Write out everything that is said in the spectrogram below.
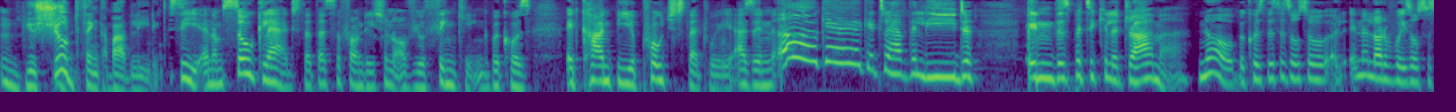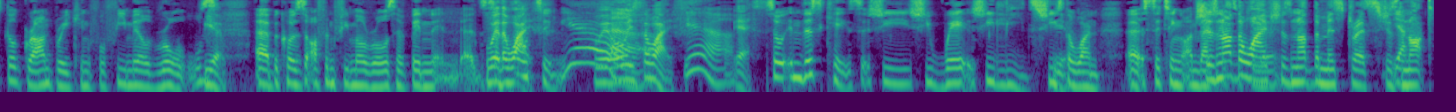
Mm-hmm. You should think about leading. See, and I'm so glad that that's the foundation of your thinking because it can't be approached that way, as in, oh, okay, I get to have the lead in this particular drama. No, because this is also, in a lot of ways, also still groundbreaking for female roles. Yeah. Uh, because often female roles have been uh, We're the wife. Yeah. We're always the wife. Yeah. Yes. So in this case, she she wear, she leads. She's Yeah. the one uh, sitting on that. She's not the wife. She's not the mistress. She's Yeah. not,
